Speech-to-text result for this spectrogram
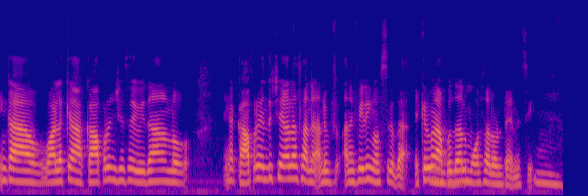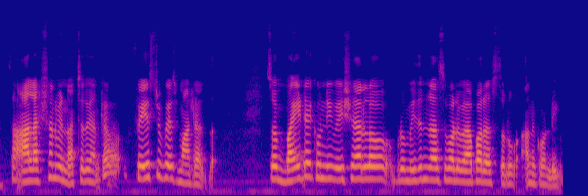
ఇంకా వాళ్ళకి ఆ కాపురం చేసే విధానంలో ఇంకా కాపురం ఎందుకు చేయాలి అసలు అని- అని ఫీలింగ్ వస్తుంది కదా. ఇక్కడ కూడా. అబద్ధాలు మోసాలు ఉంటాయి అనేసి ఉమ్. సో ఆ లక్షణాలు మీరు నచ్చదు కనుక ఫేస్ టు ఫేస్ మాట్లాడతారు సో బయట కొన్ని విషయాల్లో ఇప్పుడు మిథున రాశి వాళ్ళు వ్యాపారస్తులు అనుకోండి.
